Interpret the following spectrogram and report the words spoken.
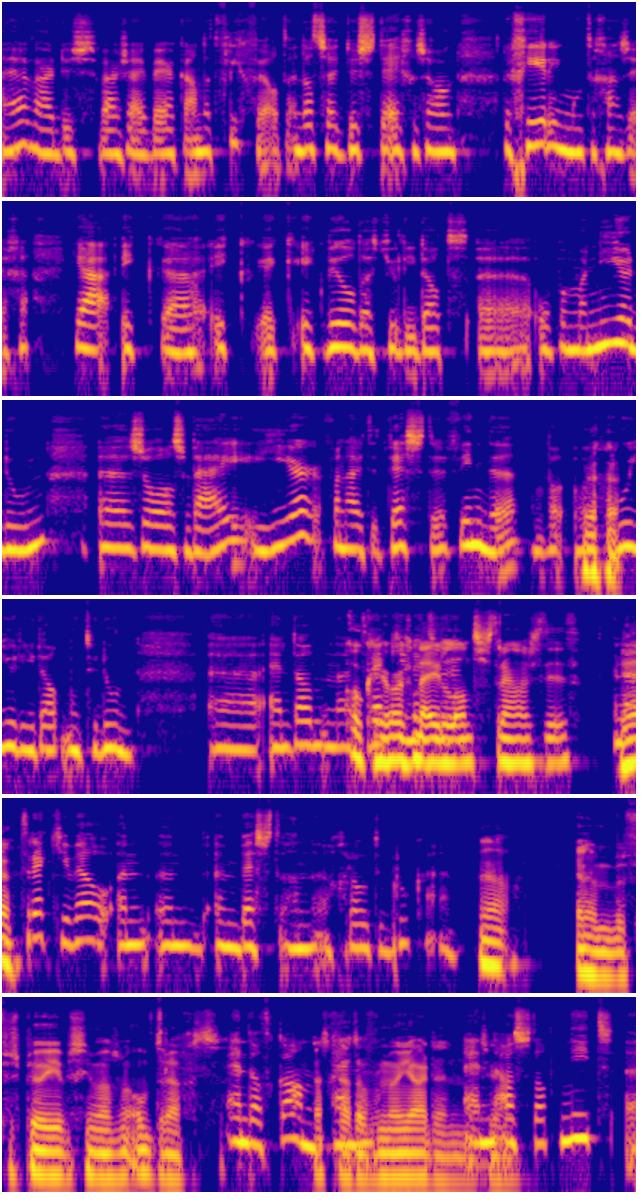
hè, waar, dus, waar zij werken aan het vliegveld. En dat zij dus tegen zo'n regering moeten gaan zeggen: Ja, ik, uh, ik, ik, ik wil dat jullie dat uh, op een manier doen. uh, zoals wij hier vanuit het Westen vinden hoe jullie dat moeten doen. Uh, en dan uh, Ook trek heel je erg Nederlands trouwens dit. En dan Ja. trek je wel een, een, een best een, een grote broek aan. Ja. En dan verspil je misschien wel zo'n opdracht. En dat kan. Dat gaat En- over miljarden En als dat niet eh,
